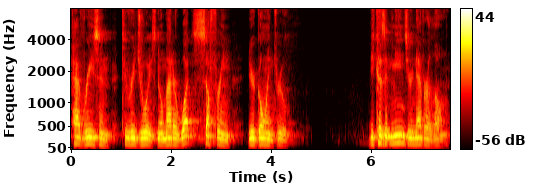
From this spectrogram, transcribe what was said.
have reason to rejoice, no matter what suffering you're going through, because it means you're never alone.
